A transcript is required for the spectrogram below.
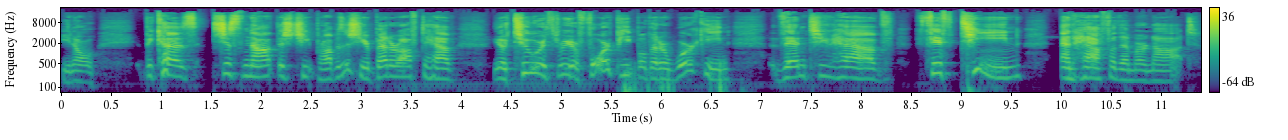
You know, because it's just not this cheap proposition. You're better off to have, you know, two or three or four people that are working than to have 15 and half of them are not.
